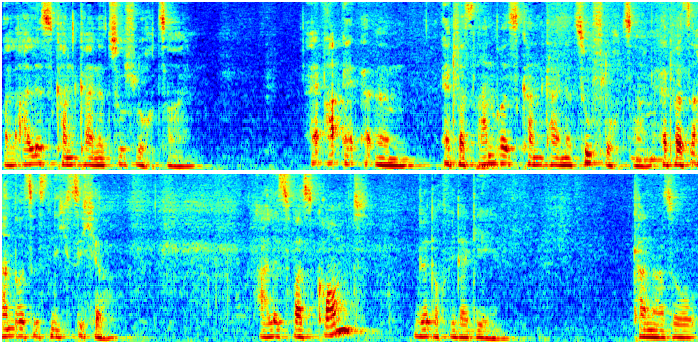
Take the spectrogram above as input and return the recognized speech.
Weil alles kann keine Zuflucht sein. Äh, äh, äh, ähm, etwas anderes kann keine Zuflucht sein. Etwas anderes ist nicht sicher. Alles, was kommt, wird auch wieder gehen. Kann also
